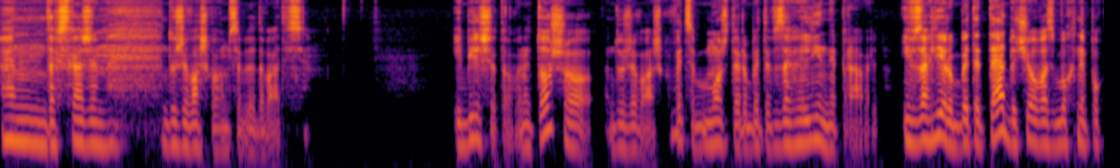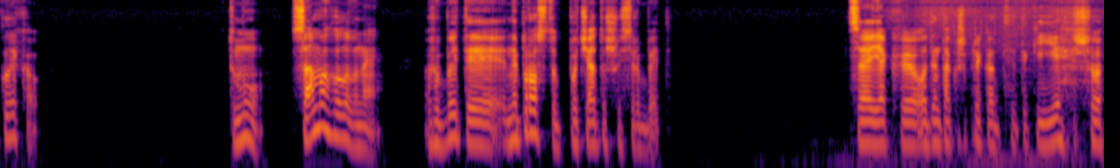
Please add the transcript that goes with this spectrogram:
ем, так скажем, дуже важко вам це буде даватися. І більше того, не то, що дуже важко, ви це можете робити взагалі неправильно. І взагалі робити те, до чого вас Бог не покликав. Тому саме головне робити не просто почати щось робити. Це як е, один також приклад такий є, що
